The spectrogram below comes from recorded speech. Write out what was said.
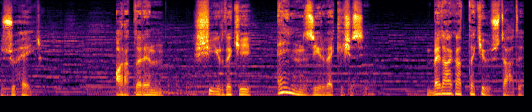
Züheyr. Arapların şiirdeki en zirve kişisi. Belagattaki üstadı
